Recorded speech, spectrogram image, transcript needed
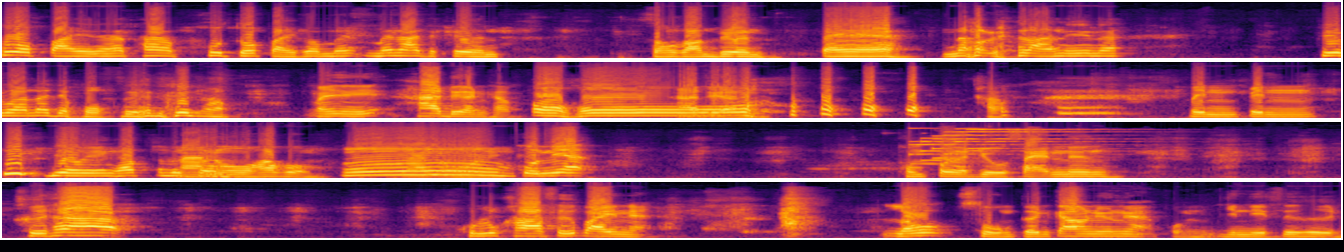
ทั่วไปนะ ถ้าพูดทั่วไปก็ไม่ไม่น่าจะเกินสองสามเดือน แต่ณเวลานี้นะ พี่ว่าน่าจะหกเดือนขึ้นเอาไม่นี้ห้าเดือนครับ โอ้โหห้าเดือน ครับ เป็นเป็นนิดเดียวเองครับท่านผู้นาชม โนครับผมอืนาโนมเลยตัวเนี้ย ผมเปิดอยู่แสนหนึ่งคือถ้า คุณลูกค้าซื้อไปเนี่ย แล้วสูงเกินเก้านิ้วเนี่ย ผมยินดีซื้อคืน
